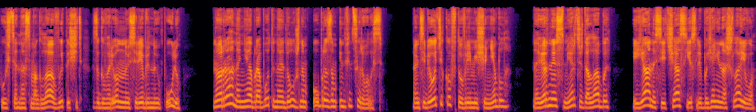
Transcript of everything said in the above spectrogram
Пусть она смогла вытащить заговоренную серебряную пулю, но рана, не обработанная должным образом, инфицировалась. Антибиотиков в то время еще не было. Наверное, смерть ждала бы и Яна сейчас, если бы я не нашла его,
